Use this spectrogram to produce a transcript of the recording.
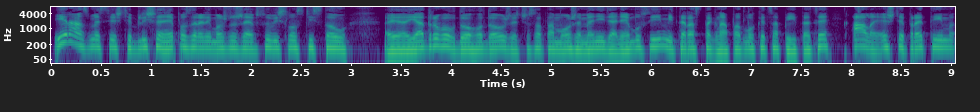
Irán sme si ešte bližšie nepozreli, možno, že aj v súvislosti s tou e, jadrovou dohodou, že čo sa tam môže meniť a nemusí. Mi teraz tak napadlo, keď sa pýtate. Ale ešte predtým,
